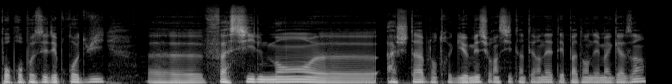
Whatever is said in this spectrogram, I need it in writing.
pour proposer des produits facilement achetables entre guillemets sur un site internet et pas dans des magasins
